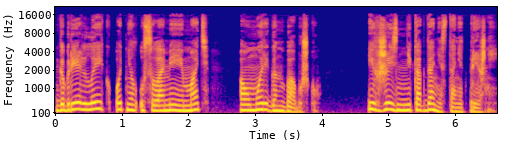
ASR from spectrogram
Габриэль Лейк отнял у Соломеи мать, а у Мориган — бабушку. Их жизнь никогда не станет прежней.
